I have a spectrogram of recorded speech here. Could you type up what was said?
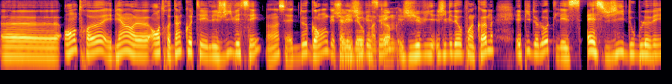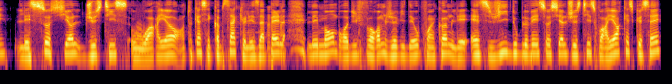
entre, eh bien, entre d'un côté les JVC, hein, c'est deux gangs, les JVC jvideo.com, et puis de l'autre les SJW, les Social Justice Warriors. En tout cas, c'est comme ça que les appellent les membres du forum jeuxvideo.com, les SJW Social Justice Warriors. Qu'est-ce que c'est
